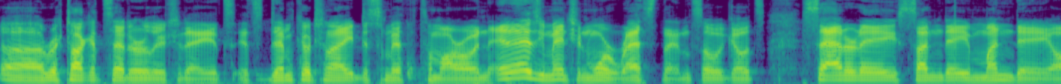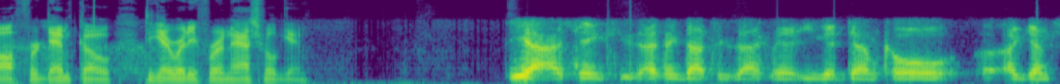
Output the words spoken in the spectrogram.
Uh, Rick Tocchet said earlier today. It's it's Demko tonight, DeSmith tomorrow, and, and as you mentioned, more rest then. So it goes Saturday, Sunday, Monday off for Demko to get ready for a Nashville game. Yeah, I think I think that's exactly it. You get Demko against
